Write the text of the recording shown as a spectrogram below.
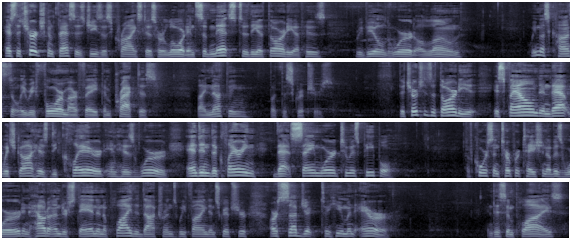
As the church confesses Jesus Christ as her Lord and submits to the authority of his revealed word alone, we must constantly reform our faith and practice by nothing but the Scriptures. The church's authority is found in that which God has declared in His Word and in declaring that same Word to His people. Of course, interpretation of His Word and how to understand and apply the doctrines we find in Scripture are subject to human error. And this implies,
